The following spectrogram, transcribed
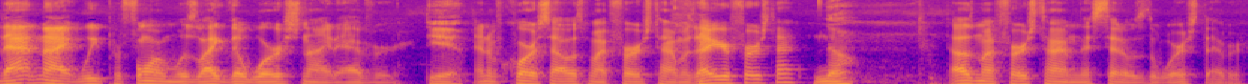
that night we performed was like the worst night ever. Yeah. And of course, that was my first time. Was that your first time? No, That was my first time. They said it was the worst ever.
